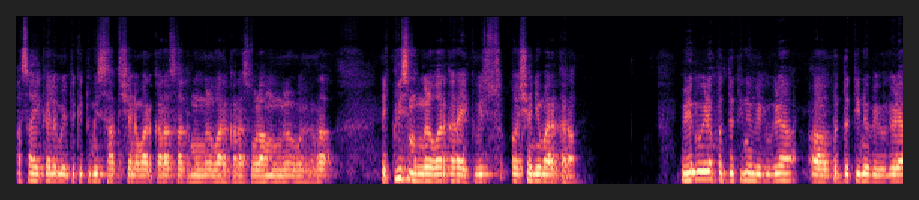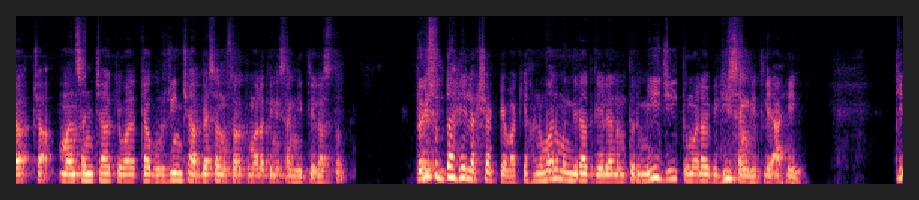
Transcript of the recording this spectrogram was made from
असं ऐकायला मिळतं की तुम्ही सात शनिवार करा सात मंगळवार करा सोळा मंगळवार करा एकवीस मंगळवार करा एकवीस शनिवार करा. वेगवेगळ्या पद्धतीने वेगवेगळ्या पद्धतीने वेगवेगळ्या माणसांच्या किंवा त्या गुरुजींच्या अभ्यासानुसार तुम्हाला त्यांनी सांगितलेलं असतं. तरी सुद्धा हे लक्षात ठेवा की हनुमान मंदिरात गेल्यानंतर मी जी तुम्हाला विधी सांगितली आहे की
